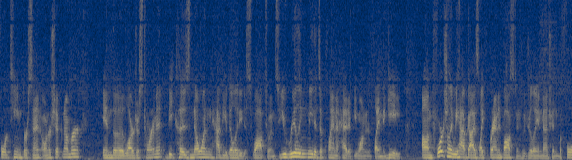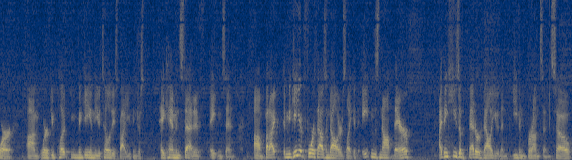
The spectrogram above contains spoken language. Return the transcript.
14% ownership number in the largest tournament because no one had the ability to swap to him. So you really needed to plan ahead if you wanted to play McGee. Um, fortunately, we have guys like Brandon Boston, who Julian mentioned before, um, where if you put McGee in the utility spot, you can just take him instead if Ayton's in. Um, but I McGee at four thousand dollars, like if Ayton's not there, I think he's a better value than even Brunson. So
